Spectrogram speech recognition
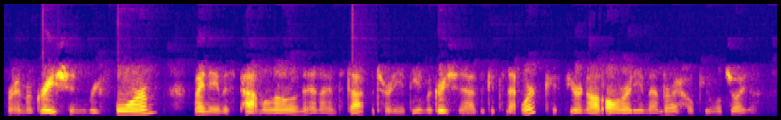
for immigration reform. My name is Pat Malone, and I'm staff attorney at the Immigration Advocates Network. If you're not already a member, I hope you will join us.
